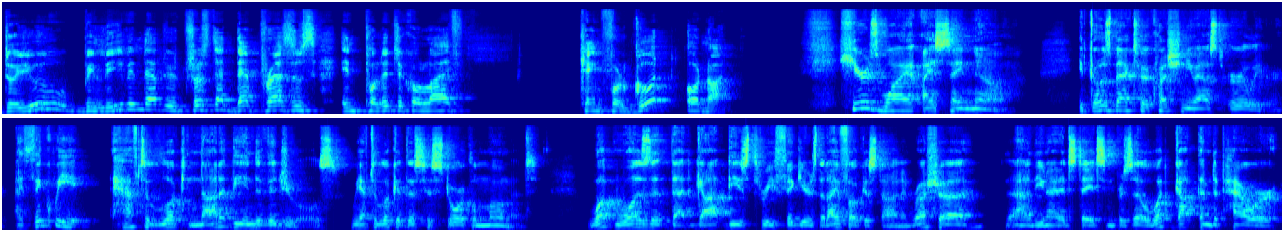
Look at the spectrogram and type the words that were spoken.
do you believe in that? Do you trust that their presence in political life came for good or not? Here's why I say no. It goes back to a question you asked earlier. I think we have to look not at the individuals, we have to look at this historical moment. What was it that got these three figures that I focused on in Russia, uh, the United States, and Brazil? What got them to power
